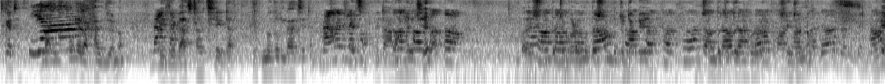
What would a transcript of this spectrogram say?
ঠিক আছে? বাড়ির কোণে রাখার জন্য। এই যে গাছটা হচ্ছে এটা। নতুন গাছ এটা। এটা আনা হয়েছে। বাড়ির সৌন্দর্য ঘরের মধ্যে সৌন্দর্যটাকে সৌন্দর্য তৈরি করবে সেই জন্য ওকে?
